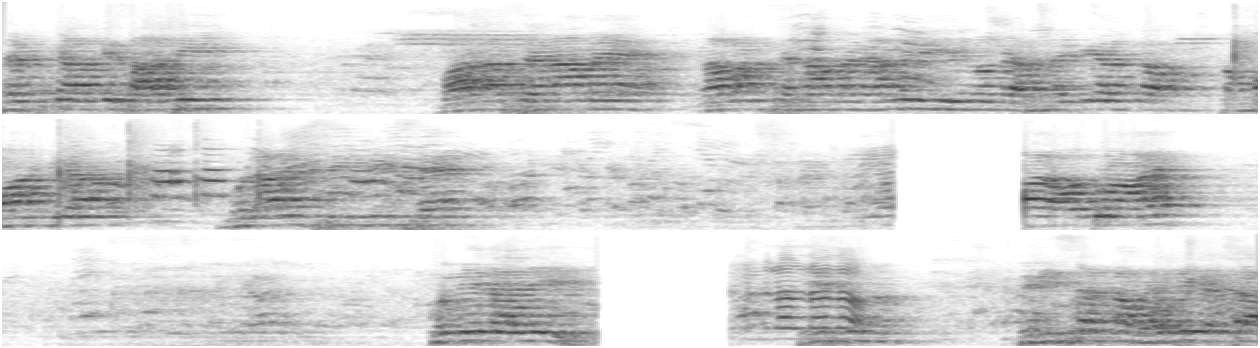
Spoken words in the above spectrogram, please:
नृत्य के साथ ही वानर सेना में रावण सेना में अन्य भी इन्होंने हमने किया उनका सम्मान किया। मुलायम सिंह जी से। तो जी का बहुत ही अच्छा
